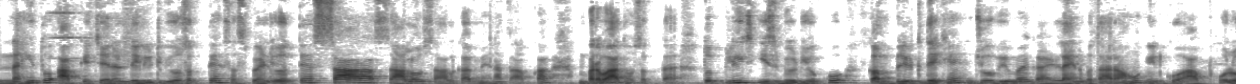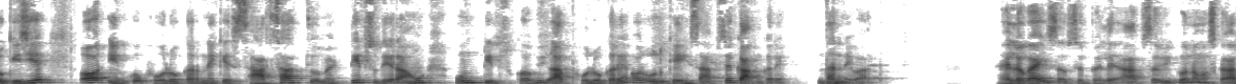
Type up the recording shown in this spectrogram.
नहीं तो आपके चैनल डिलीट भी हो सकते हैं सस्पेंड भी हो सकते हैं। सारा सालों साल का मेहनत आपका बर्बाद हो सकता है। तो प्लीज़ इस वीडियो को कंप्लीट देखें। जो भी मैं गाइडलाइन बता रहा हूँ, इनको आप फॉलो कीजिए और इनको फॉलो करने के साथ साथ जो मैं टिप्स दे रहा हूँ, उन टिप्स को भी आप फॉलो करें और उनके हिसाब से काम करें। धन्यवाद। हेलो गाई सबसे पहले आप सभी को नमस्कार।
